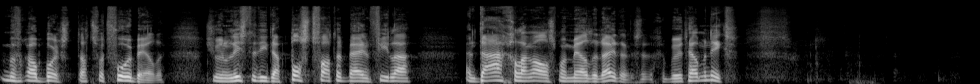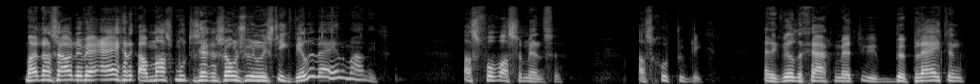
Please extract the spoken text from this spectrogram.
Mevrouw Borst, dat soort voorbeelden. Journalisten die daar post vatten bij een villa en dagenlang alsmaar melden, nee, er gebeurt helemaal niks. Maar dan zouden wij eigenlijk al mas moeten zeggen, zo'n journalistiek willen wij helemaal niet. Als volwassen mensen, als goed publiek. En ik wilde graag met u bepleiten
